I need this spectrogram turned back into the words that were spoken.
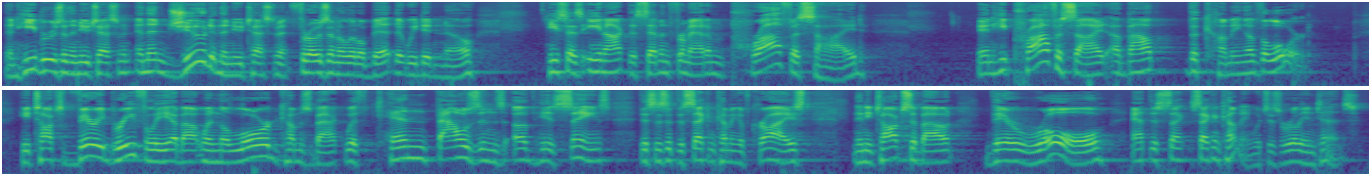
then Hebrews in the New Testament, and then Jude in the New Testament throws in a little bit that we didn't know. He says Enoch, the seventh from Adam, prophesied, and he prophesied about the coming of the Lord. He talks very briefly about when the Lord comes back with ten thousands of his saints. This is at the second coming of Christ. And he talks about their role at the sec- second coming, which is really intense.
